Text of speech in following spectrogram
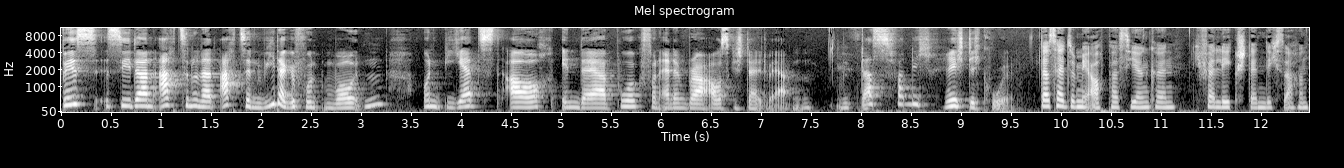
bis sie dann 1818 wiedergefunden wurden und jetzt auch in der Burg von Edinburgh ausgestellt werden. Und das fand ich richtig cool. Das hätte mir auch passieren können. Ich verlege ständig Sachen.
